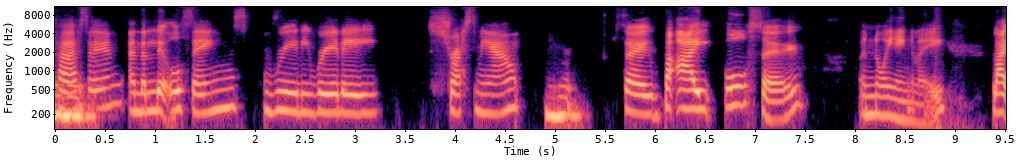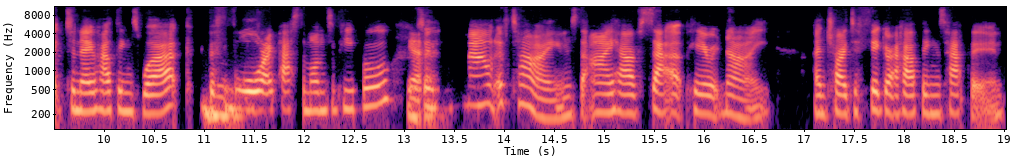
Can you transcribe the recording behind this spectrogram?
mm-hmm. person, mm-hmm. and the little things really, really stress me out. Mm-hmm. So, but I also, annoyingly, like to know how things work mm-hmm. before I pass them on to people. Yeah. So the amount of times that I have sat up here at night and tried to figure out how things happen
